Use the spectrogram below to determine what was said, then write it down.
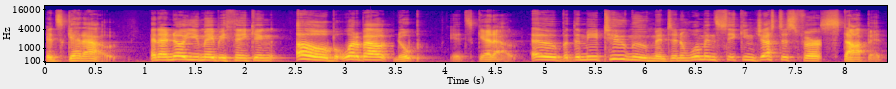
it's Get Out. And I know you may be thinking, oh, but what about. Nope, it's Get Out. Oh, but the Me Too movement and a woman seeking justice for. Stop it.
